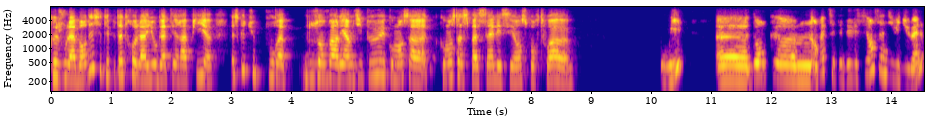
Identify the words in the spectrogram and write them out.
que je voulais aborder, c'était peut-être la yoga thérapie. Est-ce que tu pourrais nous en parler un petit peu et comment ça comment ça se passait les séances pour toi Oui, euh, donc, euh, en fait, c'était des séances individuelles.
